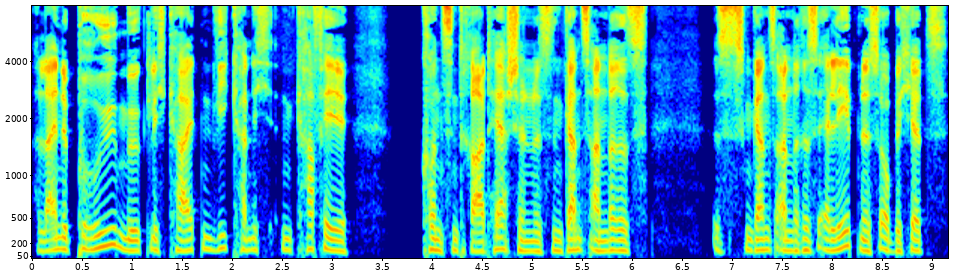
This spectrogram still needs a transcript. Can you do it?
alleine Brühmöglichkeiten. Wie kann ich ein Kaffeekonzentrat herstellen? Das ist ein ganz anderes, es ist ein ganz anderes Erlebnis, ob ich jetzt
